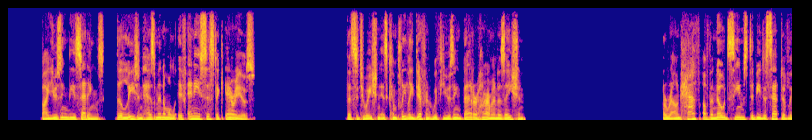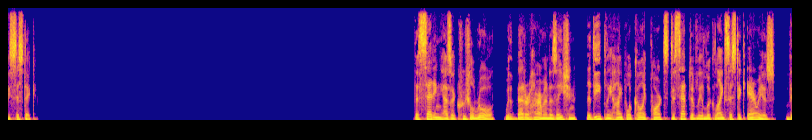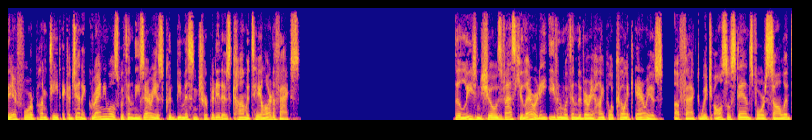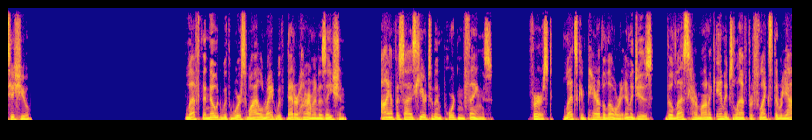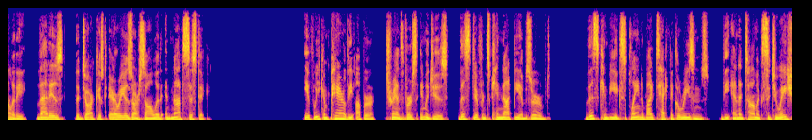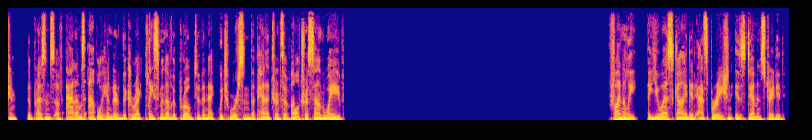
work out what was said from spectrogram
By using these settings, the lesion has minimal if any cystic areas. The situation is completely different with using better harmonization. Around half of the node seems to be deceptively cystic. The setting has a crucial role. With better harmonization, the deeply hypoechoic parts deceptively look like cystic areas, therefore punctate echogenic granules within these areas could be misinterpreted as comet-tail artifacts. The lesion shows vascularity even within the very hypoechoic areas, a fact which also stands for solid tissue. left the node with worse while right with better harmonization. I emphasize here two important things. First, let's compare the lower images. The less harmonic image left reflects the reality, that is, the darkest areas are solid and not cystic. If we compare the upper, transverse images, this difference cannot be observed. This can be explained by technical reasons. The anatomic situation, the presence of Adam's apple hindered the correct placement of the probe to the neck which worsened the penetrance of ultrasound wave. Finally, a US guided aspiration is demonstrated,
